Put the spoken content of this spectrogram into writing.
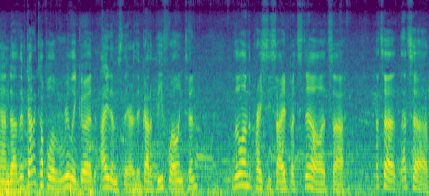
And uh, they've got a couple of really good items there. They've got a beef Wellington, a little on the pricey side, but still, it's a that's a that's a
